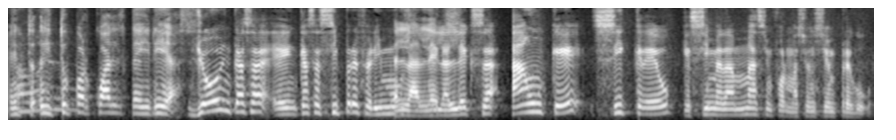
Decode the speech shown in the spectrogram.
Ent- ¿Y tú por cuál te irías? Yo en casa, en casa sí preferimos El el Alexa. Aunque sí creo que sí me da más información siempre Google.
